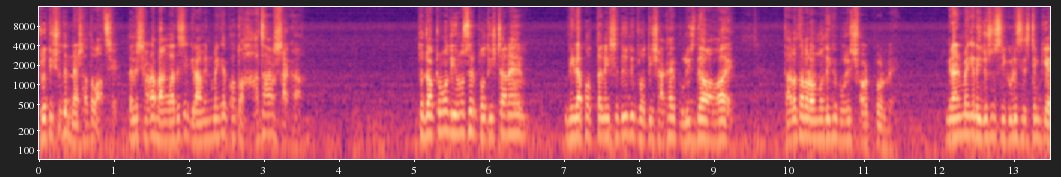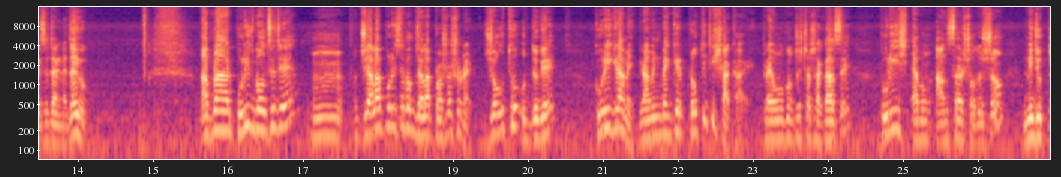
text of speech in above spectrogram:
প্রতিশোধের নেশা তো আছে। তাহলে সারা বাংলাদেশে গ্রামীণ ব্যাংকের কত হাজার শাখা? তো ডক্টর মোদী ইউনুসের প্রতিষ্ঠানের নিরাপত্তা নিশ্চিত যদি প্রতি শাখায় পুলিশ দেওয়া হয়, তাহলে তো আবার অন্যদিকে পুলিশ শর্ট করবে গ্রামীণ ব্যাংকের নিজস্ব সিকিউরিটি সিস্টেম কি আছে জানি না। যাই হোক, আপনার পুলিশ বলছে যে জেলা পুলিশ এবং জেলা প্রশাসনের যৌথ উদ্যোগে কুড়িগ্রামে গ্রামীণ ব্যাংকের প্রতিটি শাখায় প্রায় উনপঞ্চাশটা শাখা আছে, পুলিশ এবং আনসার সদস্য নিযুক্ত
